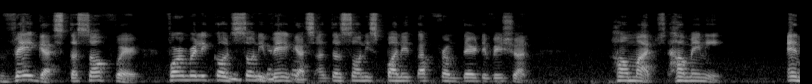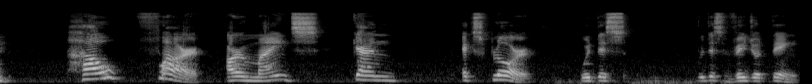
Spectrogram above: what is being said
Vegas, the software, formerly called Sony Vegas, until Sony spun it up from their division? How much? How many? And how far our minds can explore with this with this video thing.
